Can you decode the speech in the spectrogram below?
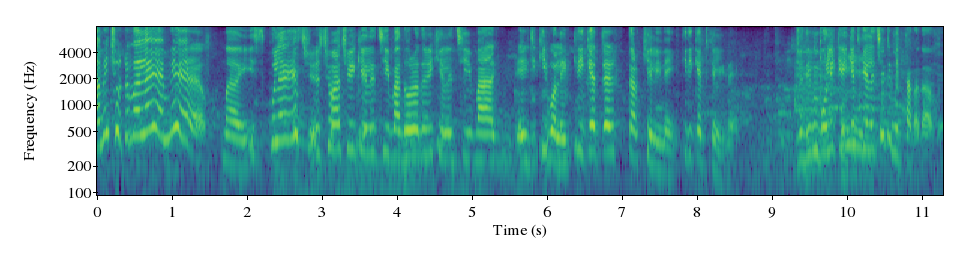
আমি ছোটবেলায় এমনি স্কুলে ছোঁয়াছুঁই খেলেছি বা দৌড়াদৌড়ি খেলেছি বা এই যে কি বলে ক্রিকেটের তার খেলি নাই ক্রিকেট খেলি নাই। যদি আমি বলি ক্রিকেট খেলেছি এটা মিথ্যা কথা হবে।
